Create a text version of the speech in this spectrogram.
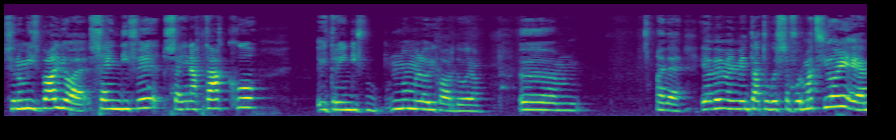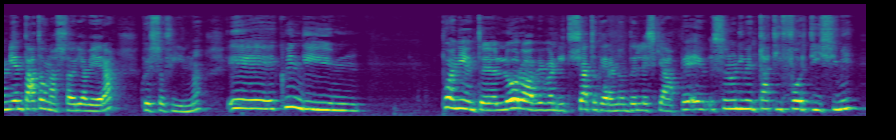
Se non mi sbaglio è 6 in difesa, 6 in attacco e 3 in difesa, non me lo ricordo ora. Um, vabbè, e aveva inventato questa formazione e è ambientata una storia vera, questo film. E quindi... Poi niente, loro avevano iniziato che erano delle schiappe e sono diventati fortissimi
